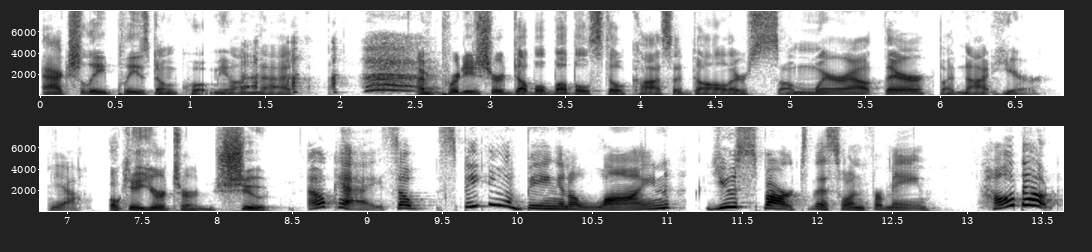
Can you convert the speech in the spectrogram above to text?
Actually, please don't quote me on that. I'm pretty sure Double Bubble still costs a dollar somewhere out there, but not here. Yeah. Okay, your turn. Shoot. Okay, so speaking of being in a line, you sparked this one for me. How about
